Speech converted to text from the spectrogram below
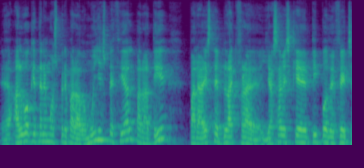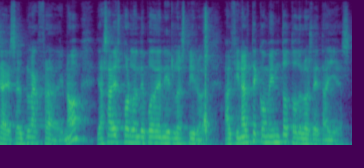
eh, algo que tenemos preparado muy especial para ti, para este Black Friday. Ya sabes qué tipo de fecha es el Black Friday, ¿no? Ya sabes por dónde pueden ir los tiros. Al final te comento todos los detalles.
